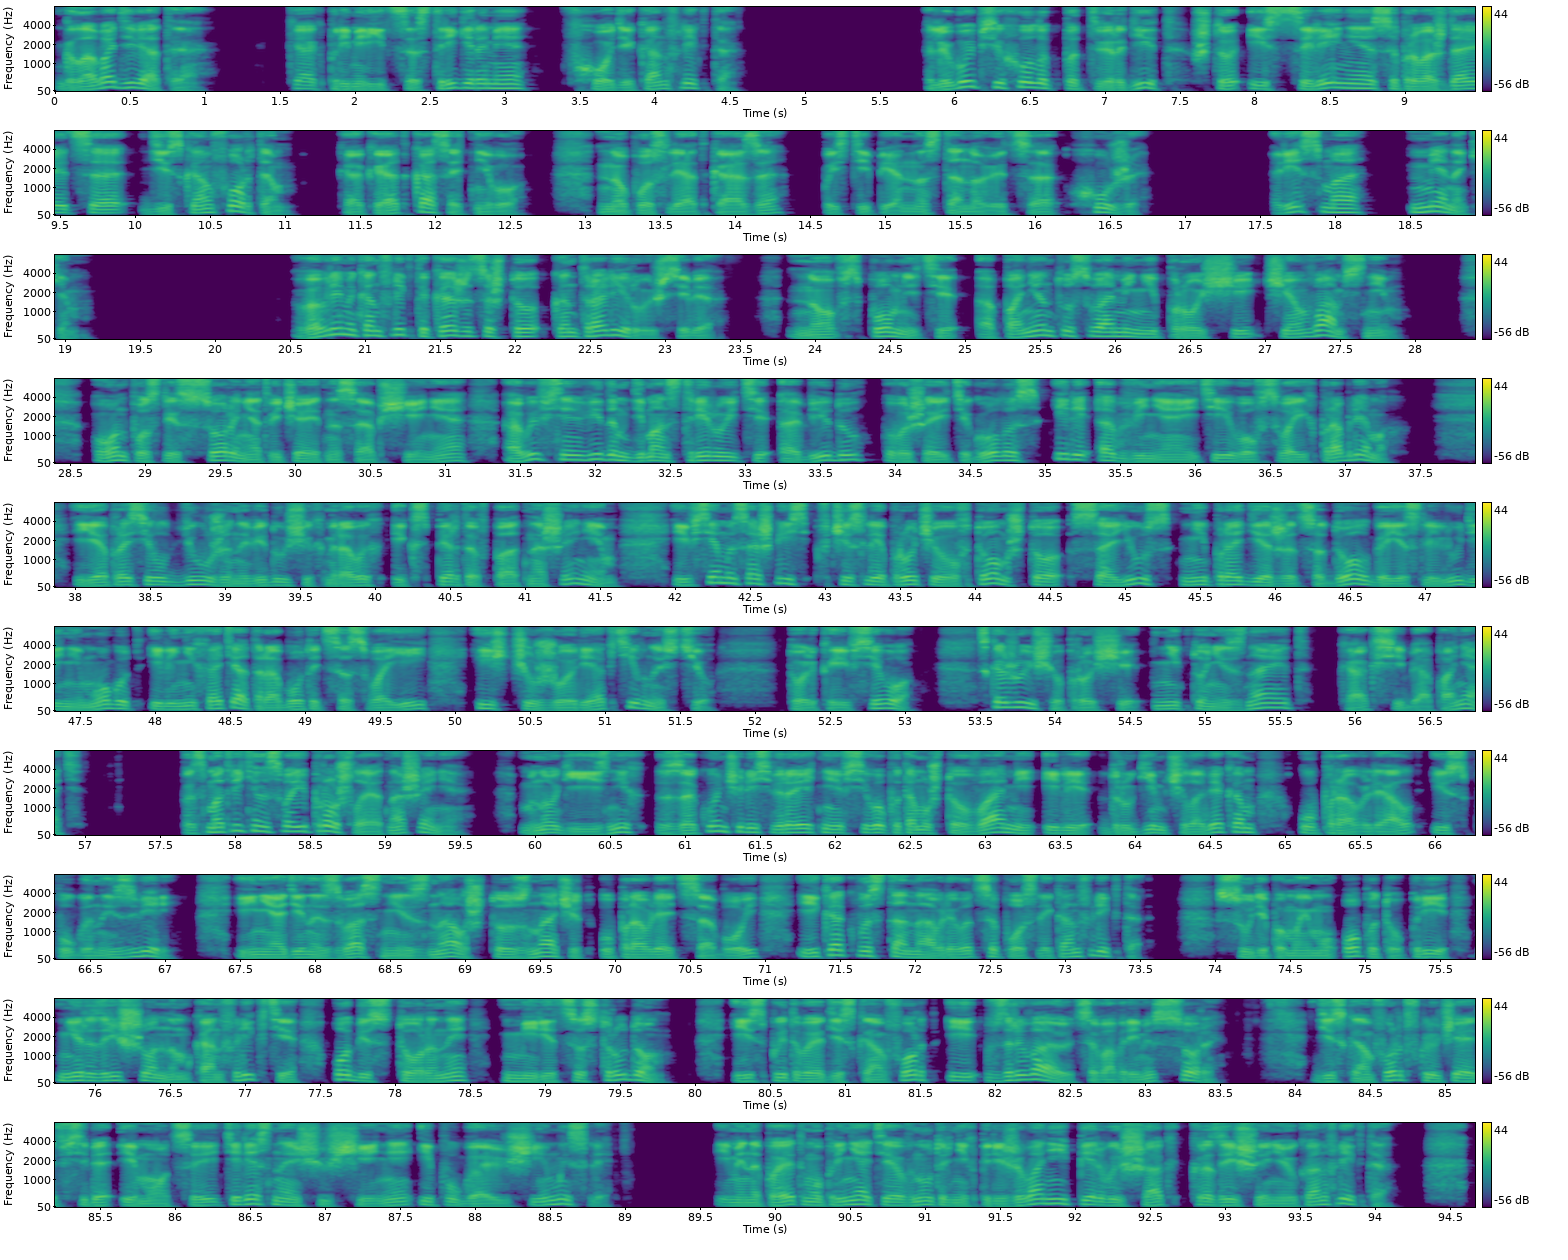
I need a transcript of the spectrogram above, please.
Глава 9. Как примириться с триггерами в ходе конфликта. Любой психолог подтвердит, что исцеление сопровождается дискомфортом, как и отказ от него, но после отказа постепенно становится хуже. Ресма Менакем. Во время конфликта кажется, что контролируешь себя, но вспомните, оппоненту с вами не проще, чем вам с ним. Он после ссоры не отвечает на сообщения, а вы всем видом демонстрируете обиду, повышаете голос или обвиняете его в своих проблемах. Я просил дюжины ведущих мировых экспертов по отношениям, и все мы сошлись в числе прочего в том, что союз не продержится долго, если люди не могут или не хотят работать со своей и с чужой реактивностью. Только и всего. Скажу еще проще, никто не знает, как себя понять. Посмотрите на свои прошлые отношения. Многие из них закончились, вероятнее всего, потому что вами или другим человеком управлял испуганный зверь. И ни один из вас не знал, что значит управлять собой и как восстанавливаться после конфликта. Судя по моему опыту, при неразрешенном конфликте обе стороны мирятся с трудом, испытывая дискомфорт и взрываются во время ссоры. Дискомфорт включает в себя эмоции, телесные ощущения и пугающие мысли. Именно поэтому принятие внутренних переживаний — первый шаг к разрешению конфликта.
